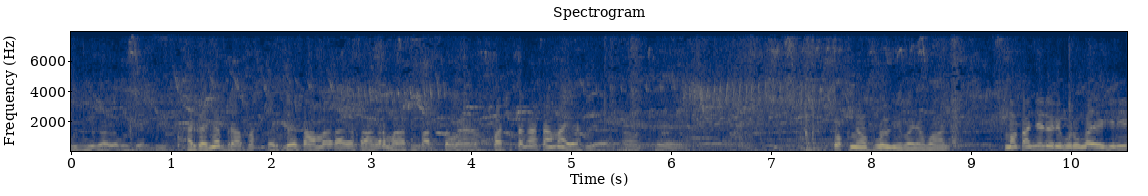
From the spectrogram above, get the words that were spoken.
bunyi kalau mau jadi. Harganya berapa? Harga sama kayak sanger mas empat setengah. Pas setengah sama ya. Iya. Oke. Stoknya full nih banyak banget. Makanya dari burung kayak gini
